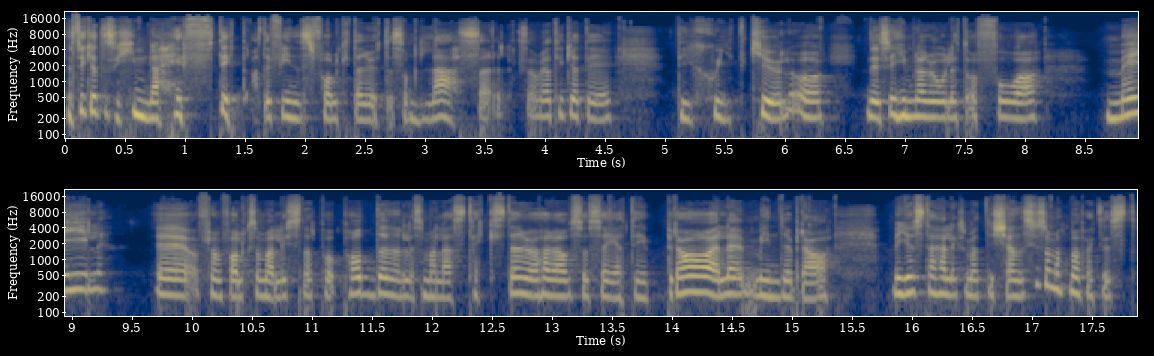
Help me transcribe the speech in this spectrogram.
Jag tycker att det är så himla häftigt att det finns folk där ute som läser. Liksom. Jag tycker att det är, det är skitkul och det är så himla roligt att få mail eh, från folk som har lyssnat på podden eller som har läst texter och hör av sig och säger att det är bra eller mindre bra. Men just det här liksom att det känns ju som att man faktiskt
